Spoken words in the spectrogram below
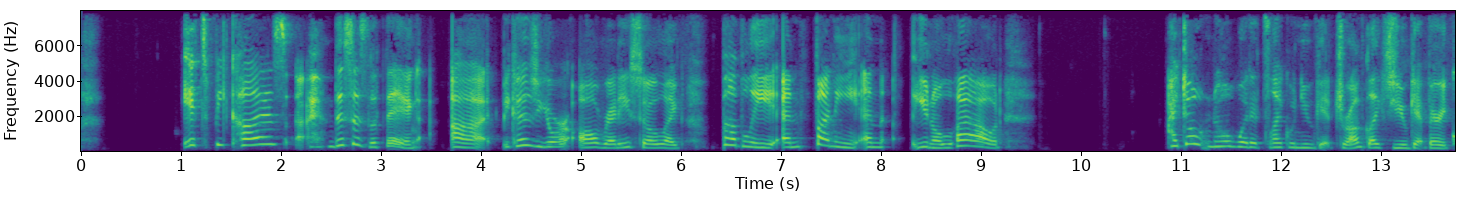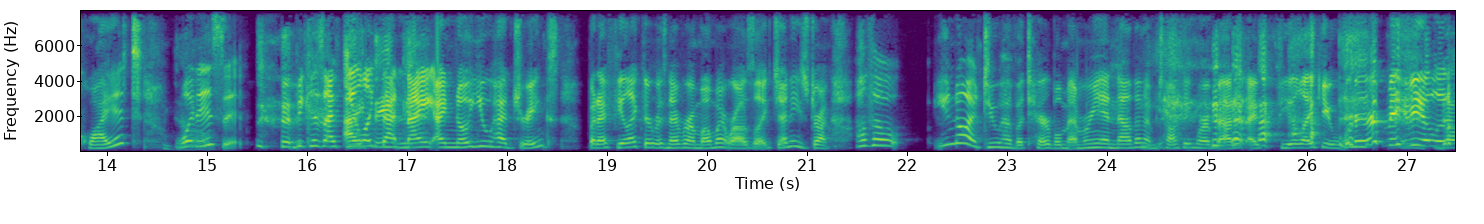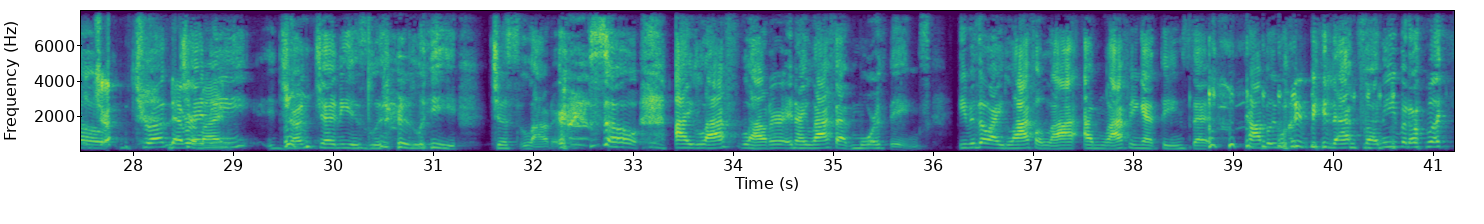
it's because uh, this is the thing. Uh, because you're already so like bubbly and funny and you know loud. I don't know what it's like when you get drunk. Like, do you get very quiet? What No. is it? Because I feel I like that night, I know you had drinks, but I feel like there was never a moment where I was like, Jenny's drunk. Although, you know, I do have a terrible memory. And now that I'm talking more about it, I feel like you were maybe a little no, drunk. drunk Never Jenny, drunk Jenny is literally just louder. So I laugh louder and I laugh at more things. Even though I laugh a lot, I'm laughing at things that probably wouldn't be that funny, but I'm like,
